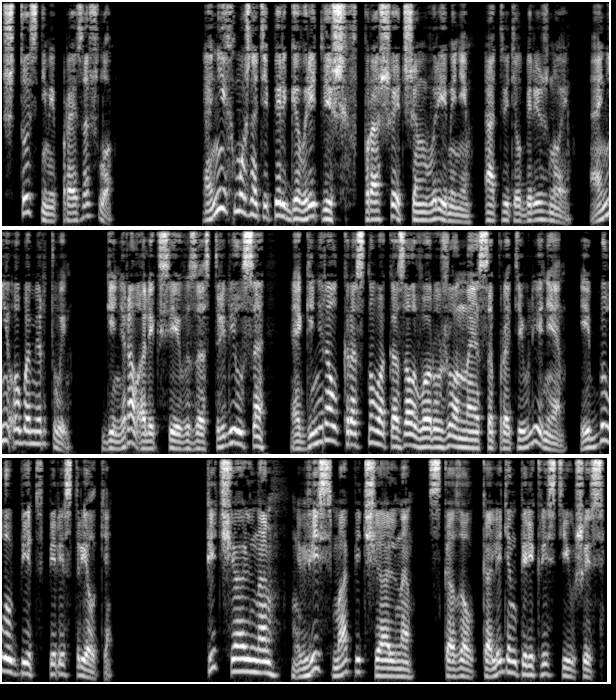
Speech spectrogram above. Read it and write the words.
что с ними произошло? О них можно теперь говорить лишь в прошедшем времени, ответил Бережной. Они оба мертвы. Генерал Алексеев застрелился, а генерал Краснов оказал вооруженное сопротивление и был убит в перестрелке. «Печально, весьма печально», – сказал Каледин, перекрестившись.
